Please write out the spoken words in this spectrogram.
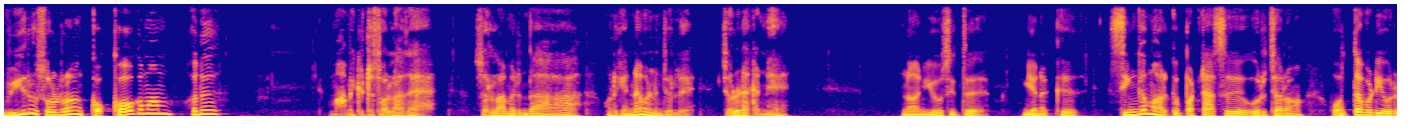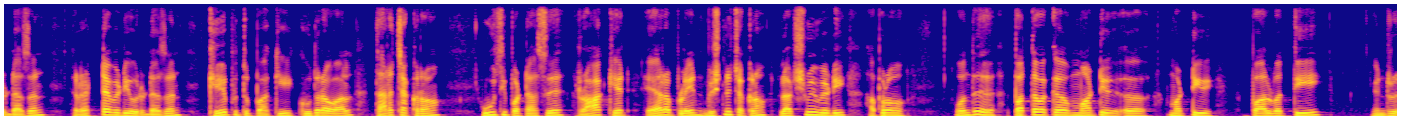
வீரு சொல்கிறான் கொக்கோகமாம் அது? மாமிக்கிட்ட சொல்லாத. சொல்லாமல் இருந்தா உனக்கு என்ன வேணும்னு சொல்லு. சொல்லுடா கண்ணு. நான் யோசித்து எனக்கு சிங்கமார்க்கு பட்டாசு ஒரு சரம் ஒத்தவடி ஒரு டசன் ரெட்டவடி ஒரு டசன் கேப்பு துப்பாக்கி குதிரவால் தரச்சக்கரம் ஊசி பட்டாசு ராக்கெட் ஏரோப்ளேன் விஷ்ணு சக்கரம் லட்சுமி வெடி அப்புறம் வந்து பத்த வைக்க மாட்டி மட்டி பால் வத்தி என்று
